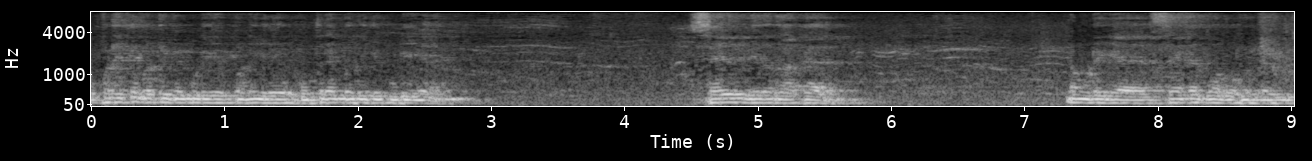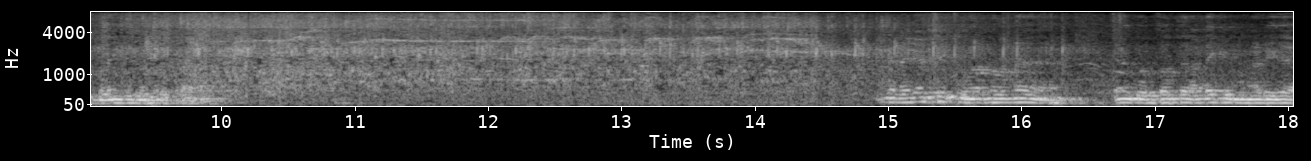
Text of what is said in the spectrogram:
ஒப்படைக்கப்பட்டிருக்கக்கூடிய பணியை முத்திரை பதிக்கக்கூடிய செயல் வீரராக நம்முடைய சேகர் பாபு அவர்கள் விளங்கி கொண்டிருக்கிறார். இந்த நிகழ்ச்சிக்கு வரணும்னு எனக்கு ஒரு பத்து நாளைக்கு முன்னாடியே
